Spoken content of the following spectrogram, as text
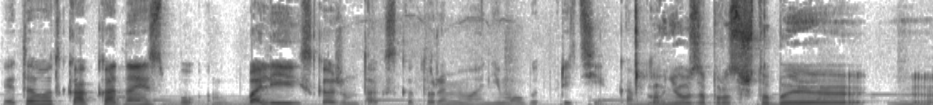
Это вот как одна из бо- болей, скажем так, с которыми они могут прийти ко мне. У него запрос, чтобы э,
